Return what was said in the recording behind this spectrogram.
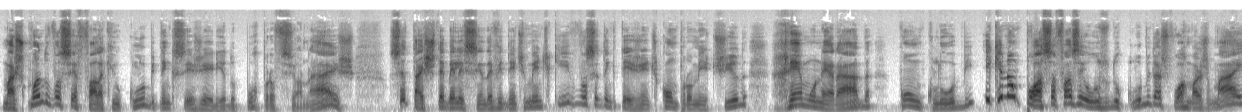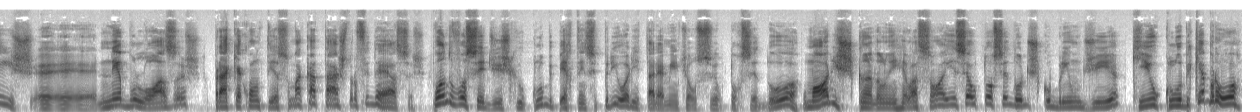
Mas quando você fala que o clube tem que ser gerido por profissionais, você está estabelecendo, evidentemente, que você tem que ter gente comprometida, remunerada com o clube e que não possa fazer uso do clube das formas mais é, nebulosas para que aconteça uma catástrofe dessas. Quando você diz que o clube pertence prioritariamente ao seu torcedor, o maior escândalo em relação a isso é o torcedor descobrir um dia que o clube quebrou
